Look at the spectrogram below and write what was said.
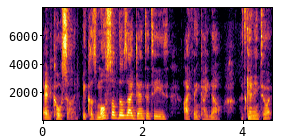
and cosine, because most of those identities I think I know. Let's get into it.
